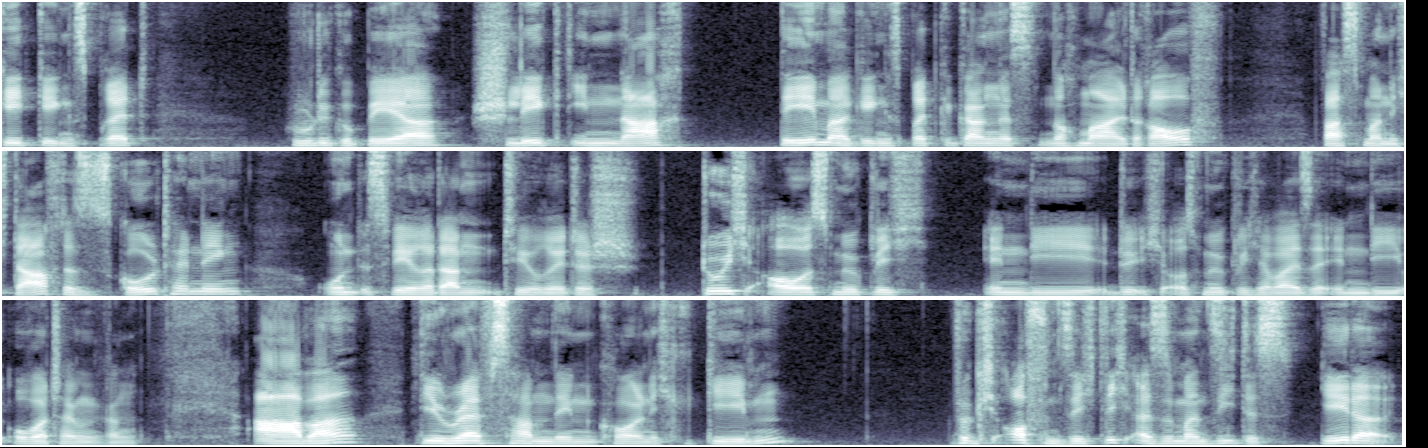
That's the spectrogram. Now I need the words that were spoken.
geht gegens Brett. Rudy Gobert schlägt ihn, nachdem er gegen das Brett gegangen ist, nochmal drauf, was man nicht darf. Das ist Goaltending. Und es wäre dann theoretisch durchaus möglich, in die, durchaus möglicherweise in die Overtime gegangen. Aber die Refs haben den Call nicht gegeben. Wirklich offensichtlich, also man sieht es. Jeder,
